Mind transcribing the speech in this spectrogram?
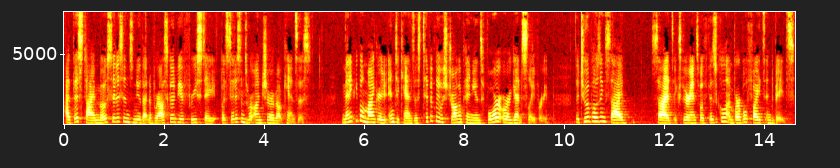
At this time, most citizens knew that Nebraska would be a free state, but citizens were unsure about Kansas. Many people migrated into Kansas, typically with strong opinions for or against slavery. The two opposing side, sides experienced both physical and verbal fights and debates.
